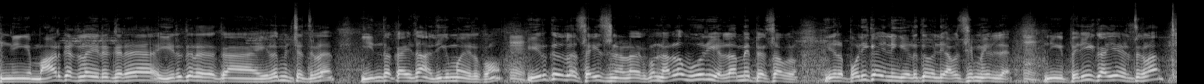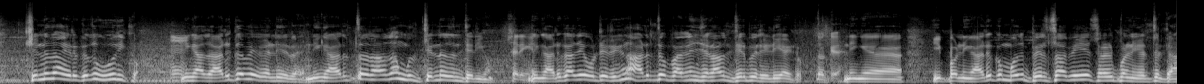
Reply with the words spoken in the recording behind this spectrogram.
நீங்கள் மார்க்கெட்டில் இருக்கிற இருக்கிற க- எலுமிச்சத்தில் இந்த காய் தான் அதிகமாக இருக்கும். இருக்கிறதுல சைஸ் நல்லா இருக்கும். நல்லா ஊறி எல்லாமே பெருசாக வரும். இதில் பொடிக்காய் நீங்கள் எடுக்க வேண்டிய அவசியமே இல்லை. நீங்கள் பெரிய காயே எடுத்துக்கலாம். சின்னதாக இருக்கிறது ஊறிக்கும். நீங்கள் அதை அறுக்கவே வேண்டியதில்லை. நீங்கள் அறுத்ததால தான் உங்களுக்கு சின்னதுன்னு தெரியும். சரிங்க. நீங்கள் அறுக்காதே விட்டுட்டீங்கன்னா அடுத்த பதினஞ்சு நாள் திருப்பி ரெடி ஆகிடும் Okay. நீங்கள் இப்போ நீங்கள் அறுக்கும்போது பெருசாகவே செலக்ட் பண்ணி எடுத்துட்டா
